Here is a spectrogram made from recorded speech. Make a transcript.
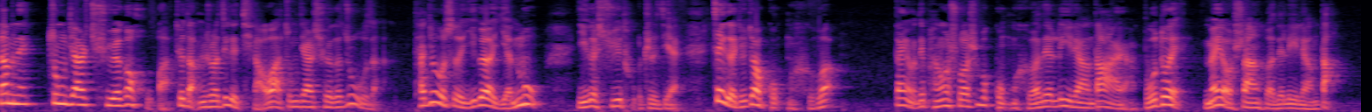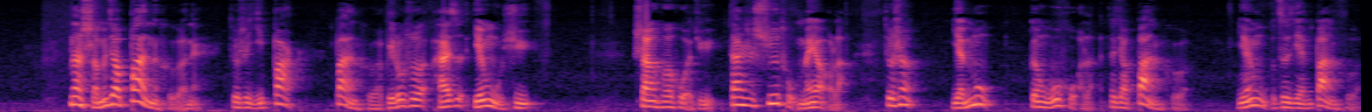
那么呢，中间缺个火，就等于说这个桥啊中间缺个柱子。它就是一个寅木一个虚土之间，这个就叫拱合。但有的朋友说，是不是拱合的力量大呀？不对，没有山河的力量大。那什么叫半合呢？就是一半半合。比如说，还是寅午戌，山河火局，但是虚土没有了，就剩寅木跟午火了，这叫半合。寅午之间半合，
